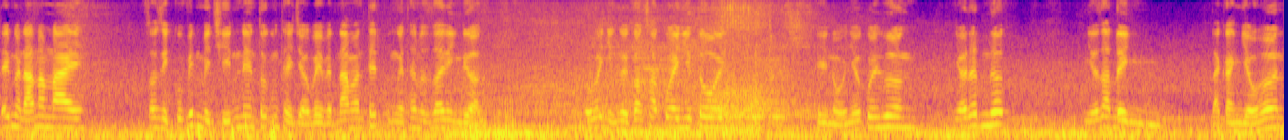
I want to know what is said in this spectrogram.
Tết Nguyên đán năm nay do dịch Covid-19 nên tôi không thể trở về Việt Nam ăn Tết cùng người thân và gia đình được. Đối với những người con xa quê như tôi thì nỗi nhớ quê hương, nhớ đất nước, nhớ gia đình lại càng nhiều hơn.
